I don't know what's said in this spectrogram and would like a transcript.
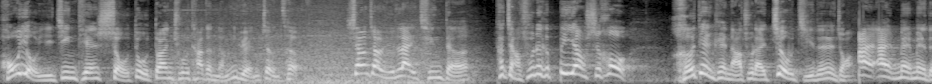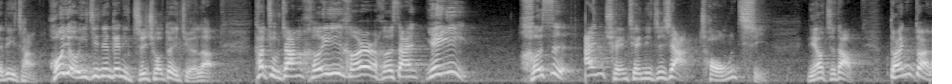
侯友宜今天首度端出他的能源政策。相较于赖清德，他讲出那个必要时候核电可以拿出来救急的那种爱爱妹妹的立场，侯友宜今天跟你直球对决了。他主张核一、核二、核三延役，核四安全前提之下重启。你要知道，短短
